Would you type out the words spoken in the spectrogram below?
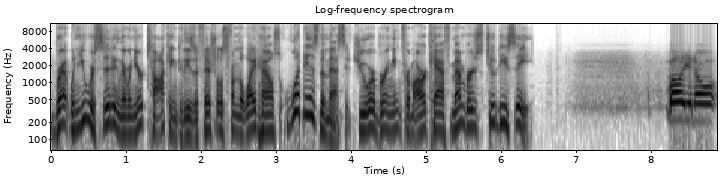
Brett, when you were sitting there, when you're talking to these officials from the White House, what is the message you are bringing from R-CALF members to D.C.? Well, you know,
